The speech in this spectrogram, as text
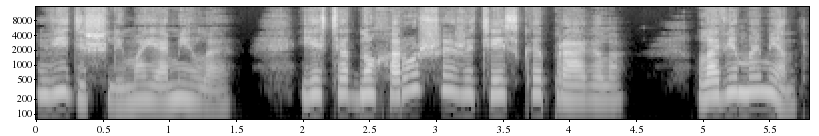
«Видишь ли, моя милая, есть одно хорошее житейское правило. Лови момент.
